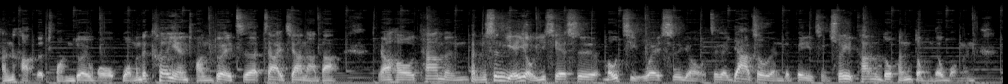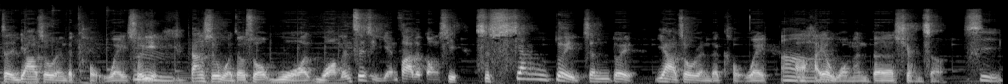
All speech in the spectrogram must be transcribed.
很好的团队，我我们的科研团队在在加拿大，然后他们本身也有一些是某几位是有这个亚洲人的背景，所以他们都很懂得我们这亚洲人的口味。所以当时我就说我我们自己研发的东西是相对针对。亚洲人的口味啊，还有我们的选择。是，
